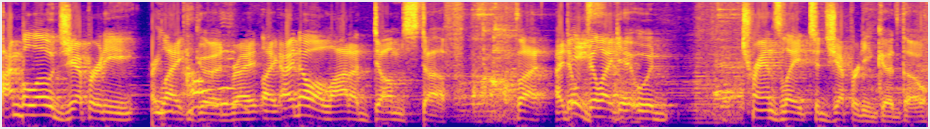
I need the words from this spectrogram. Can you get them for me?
I'm below Jeopardy like good, right? Like I know a lot of dumb stuff, but I don't feel like it would translate to Jeopardy good though.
